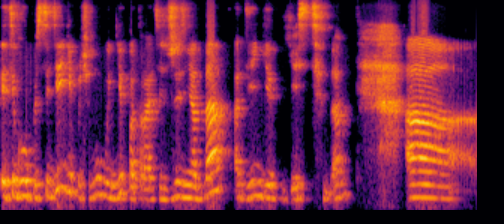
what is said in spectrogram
эти глупости деньги почему бы не потратить жизнь одна а деньги есть да? а,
